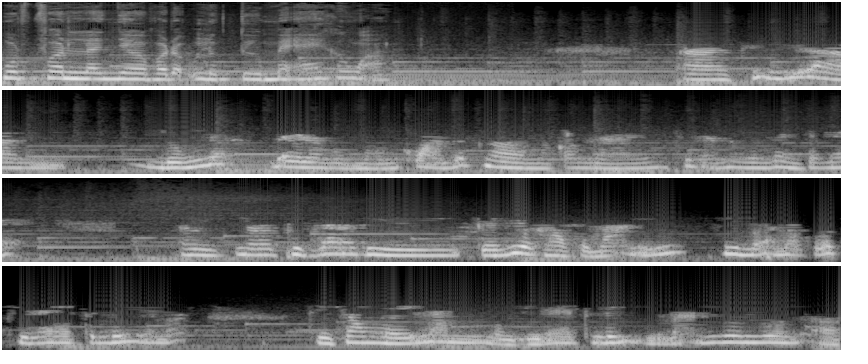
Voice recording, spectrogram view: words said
một phần là nhờ vào động lực từ mẹ hay không ạ? À, chị nghĩ là đúng đấy, đây là một món quà bất ngờ mà con gái chắc chắn là muốn dành cho mẹ. Ừ, thực ra thì cái việc học của bạn ấy khi mà bạn học lớp 9 E tân định em ạ thì trong mấy năm của 9 E tân định thì bạn luôn luôn ở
